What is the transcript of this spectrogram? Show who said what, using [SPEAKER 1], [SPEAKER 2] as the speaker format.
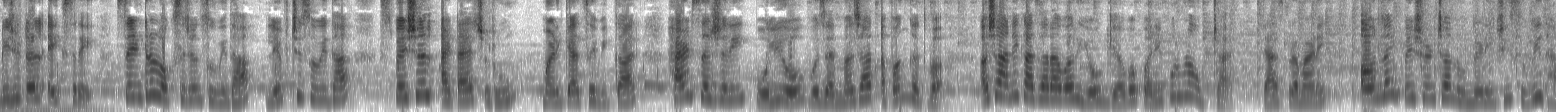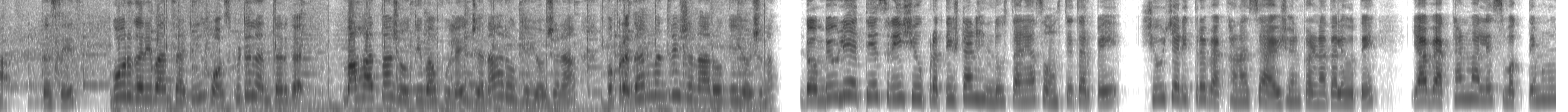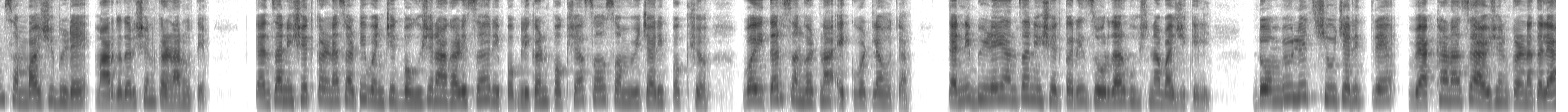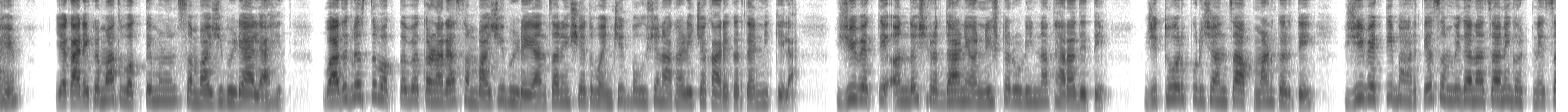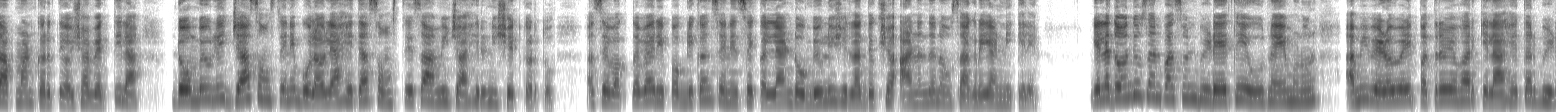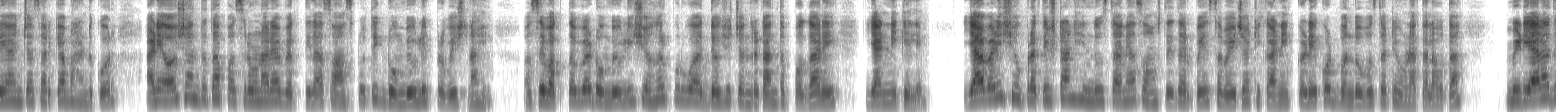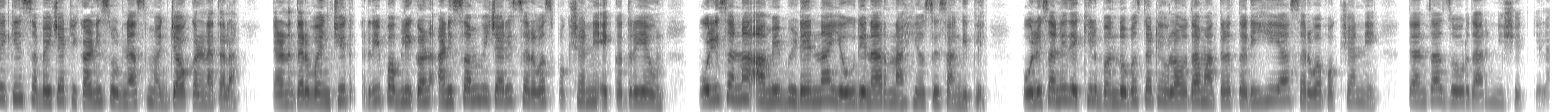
[SPEAKER 1] digital X ray central oxygen सुविधा लिफ्टची सुविधा स्पेशल अटॅच रूम मणक्याचे विकार हँड सर्जरी पोलिओ व जन्मजात अपंगत्व अशा अनेक आजारावर योग्य व परिपूर्ण उपचार. त्याचप्रमाणे ऑनलाईन पेशंटच्या नोंदणीची सुविधा तसेच गोरगरिबांसाठी हॉस्पिटल अंतर्गत महात्मा ज्योतिबा फुले जनआरोग्य योजना व प्रधानमंत्री जनआरोग्य योजना.
[SPEAKER 2] डोंबिवली येथे श्री शिवप्रतिष्ठान हिंदुस्थान या संस्थेतर्फे शिवचरित्र व्याख्यानाचे आयोजन करण्यात आले होते. या व्याख्यानमालेस वक्ते म्हणून संभाजी भिडे मार्गदर्शन करणार होते. त्यांचा निषेध करण्यासाठी वंचित बहुजन आघाडीसह रिपब्लिकन पक्षासह समविचारी पक्ष व इतर संघटना एकवटल्या होत्या. त्यांनी भिडे यांचा निषेध करीत जोरदार घोषणाबाजी केली. डोंबिवलीत शिवचरित्र व्याख्यानाचे आयोजन करण्यात आले आहे. या कार्यक्रमात वक्ते म्हणून संभाजी भिडे आले आहेत. वादग्रस्त वक्तव्य करणाऱ्या संभाजी भिडे यांचा निषेध वंचित बहुजन आघाडीच्या कार्यकर्त्यांनी केला जी व्यक्ती अंधश्रद्धा आणि अनिष्ट रूढींना थारा देते. जी थोर पुरुषांचा अपमान करते जी व्यक्ती भारतीय संविधानाचा आणि घटनेचा अपमान करते अशा व्यक्तीला डोंबिवलीत ज्या संस्थेने बोलावले आहे त्या संस्थेचा आम्ही जाहीर निषेध करतो असे वक्तव्य रिपब्लिकन सेनेचे कल्याण डोंबिवली जिल्हाध्यक्ष आनंद नवसागरे यांनी केले. गेल्या दोन दिवसांपासून भिडे येथे येऊ नये म्हणून आम्ही वेळोवेळी पत्रव्यवहार केला आहे तर भिडे यांच्यासारख्या भांडखोर आणि अशांतता पसरवणाऱ्या व्यक्तीला सांस्कृतिक डोंबिवलीत प्रवेश नाही असे वक्तव्य डोंबिवली शहर पूर्व अध्यक्ष चंद्रकांत पगारे यांनी केले. यावेळी शिवप्रतिष्ठान हिंदुस्थान या संस्थेतर्फे सभेच्या ठिकाणी कडेकोट बंदोबस्त ठेवण्यात आला होता. मीडियाला देखील सभेच्या ठिकाणी सोडण्यास मज्जाव करण्यात आला. त्यानंतर वंचित रिपब्लिकन आणि समविचारी सर्वच पक्षांनी एकत्र येऊन पोलिसांना आम्ही भिडेंना येऊ देणार नाही असे सांगितले. पोलिसांनी देखील बंदोबस्त ठेवला होता मात्र तरीही या सर्व पक्षांनी त्यांचा जोरदार निषेध केला.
